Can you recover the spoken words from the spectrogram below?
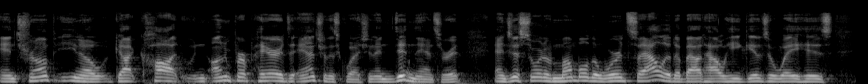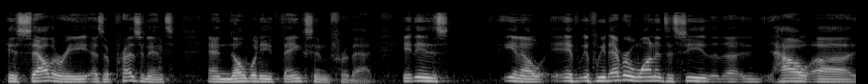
And Trump, you know, got caught unprepared to answer this question and didn't answer it, and just sort of mumbled a word salad about how he gives away his his salary as a president, and nobody thanks him for that. It is, you know, if if we'd ever wanted to see uh, how uh,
